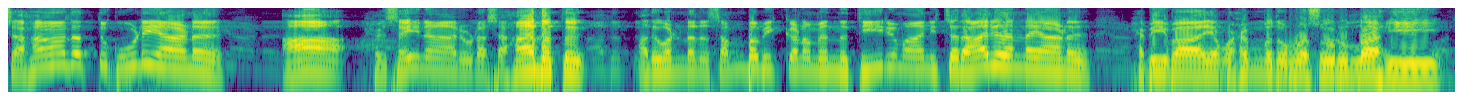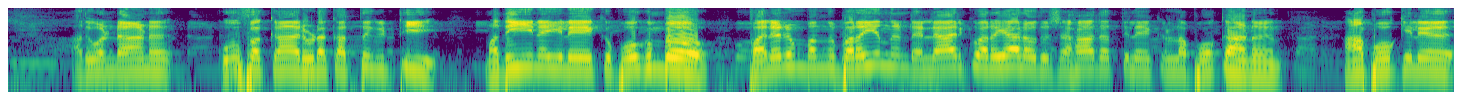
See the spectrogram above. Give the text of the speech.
ഷഹാദത്ത് കൂടിയാണ് ആ ഹുസൈനാരുടെ ഷഹാദത്ത് അതുകൊണ്ടത് സംഭവിക്കണമെന്ന് തീരുമാനിച്ചത് ആര് തന്നെയാണ്? ഹബീബായ മുഹമ്മദ് റസൂലുള്ളാഹി. അതുകൊണ്ടാണ് കൂഫക്കാരുടെ കത്ത് കിട്ടി മദീനയിലേക്ക് പോകുമ്പോൾ പലരും വന്ന് പറയുന്നുണ്ട് എല്ലാവർക്കും അറിയാലോ അത് ഷഹാദത്തിലേക്കുള്ള പോക്കാണ്. ആ പോക്കിൽ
